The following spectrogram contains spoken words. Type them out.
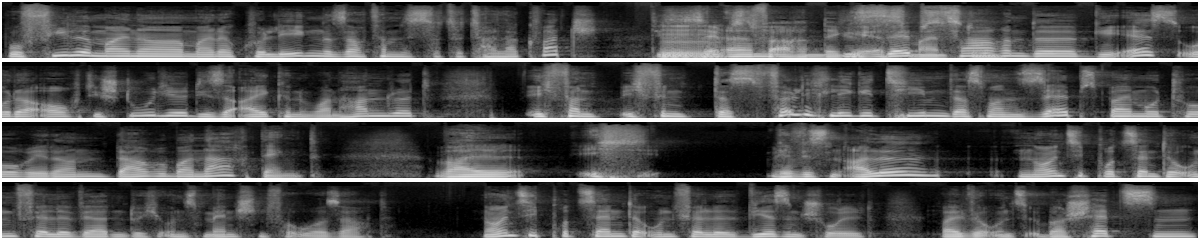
wo viele meiner meiner Kollegen gesagt haben, das ist doch totaler Quatsch. Diese mhm. selbstfahrende ähm, GS selbstfahrende GS oder auch die Studie, diese Icon 100. Ich fand, ich finde das völlig legitim, dass man selbst bei Motorrädern darüber nachdenkt, weil ich wir wissen alle, 90 Prozent der Unfälle werden durch uns Menschen verursacht. 90 Prozent der Unfälle, wir sind schuld, weil wir uns überschätzen,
